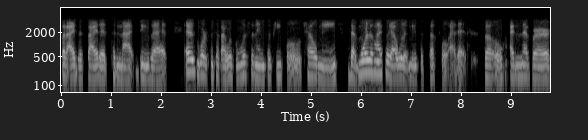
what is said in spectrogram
But I decided to not do that as work because I was listening to people tell me that more than likely I wouldn't be successful at it. So I never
